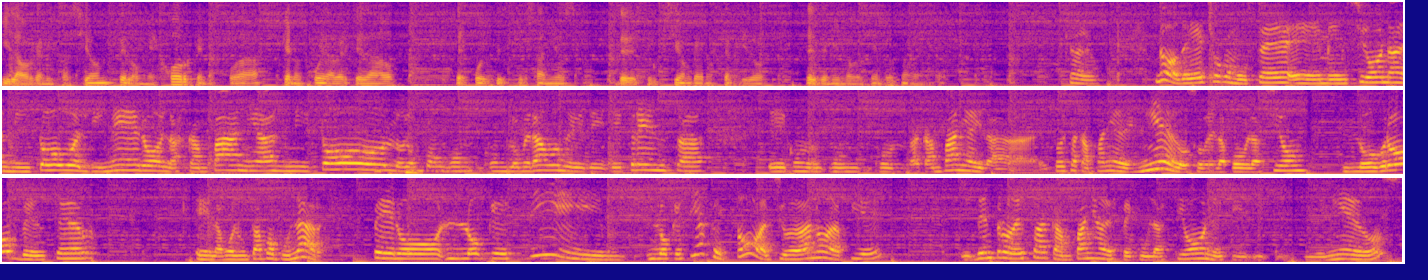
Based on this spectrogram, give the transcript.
y la organización de lo mejor que nos pueda, que nos pueda haber quedado después de estos años de destrucción que hemos tenido desde 1990. Claro. No, de hecho, como usted eh, menciona, ni todo el dinero en las campañas, ni todos los conglomerados de, prensa, eh, con, la campaña y la, toda esta campaña de miedo sobre la población, logró vencer eh, la voluntad popular. Pero lo que sí, lo que sí afectó al ciudadano de a pie dentro de esta campaña de especulaciones y, de miedos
